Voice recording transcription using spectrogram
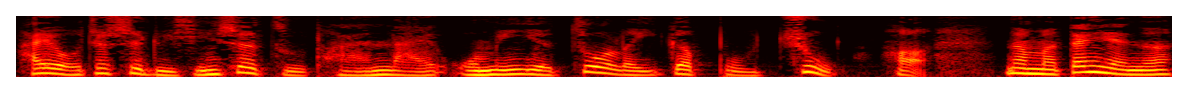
还有就是旅行社组团来，我们也做了一个补助。好，那么当然呢，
